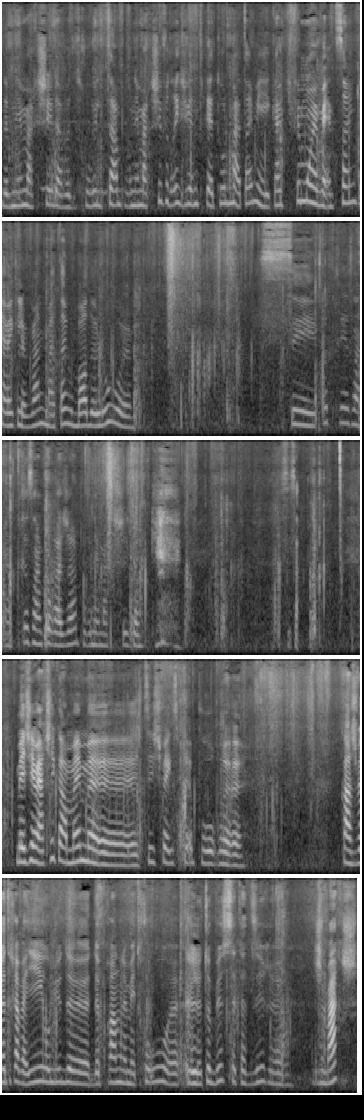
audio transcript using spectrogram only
de venir marcher, de trouver le temps pour venir marcher. Il faudrait que je vienne très tôt le matin, mais quand il fait moins 25 avec le vent le matin au bord de l'eau, euh, c'est pas très, très encourageant pour venir marcher. Donc. Mais j'ai marché quand même, euh, tu sais, je fais exprès pour. Euh, quand je vais travailler, au lieu de, prendre le métro, l'autobus, c'est-à-dire, je marche.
